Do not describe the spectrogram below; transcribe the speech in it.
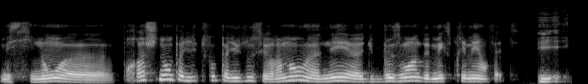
Mais sinon, proche, non, pas du tout, pas du tout. C'est vraiment né du besoin de m'exprimer en fait. Et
